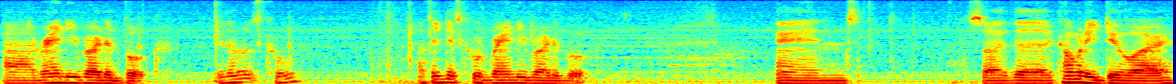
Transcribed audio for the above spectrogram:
Uh, Randy wrote a book. Is that what it's called? I think it's called Randy wrote a book. And so the comedy duo,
